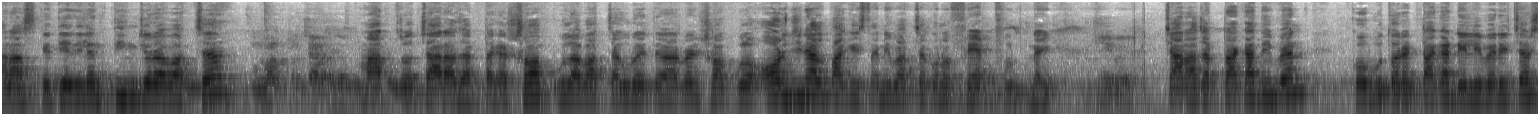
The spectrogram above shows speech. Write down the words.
আর আজকে দিয়ে দিলেন তিন জোড়া বাচ্চা। মাত্র চার হাজার। টাকা। সবগুলা বাচ্চা উড়াইতে পারবেন সবগুলো অরিজিনাল পাকিস্তানি বাচ্চা কোনো ফ্যাট ফুড নাই। জি ভাই। চার হাজার টাকা দিবেন কবুতরের টাকা ডেলিভারি চার্জ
